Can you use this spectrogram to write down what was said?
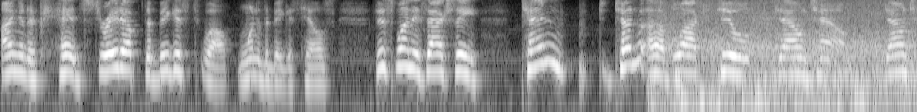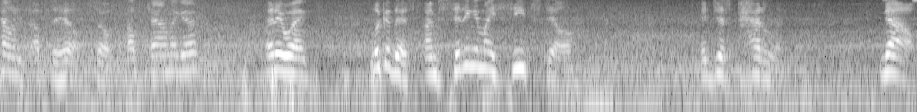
I'm going to head straight up the biggest, well, one of the biggest hills. This one is actually 10, 10 uh, blocks till downtown. Downtown is up the hill, so uptown, I guess. Anyway, look at this. I'm sitting in my seat still and just pedaling. Now,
